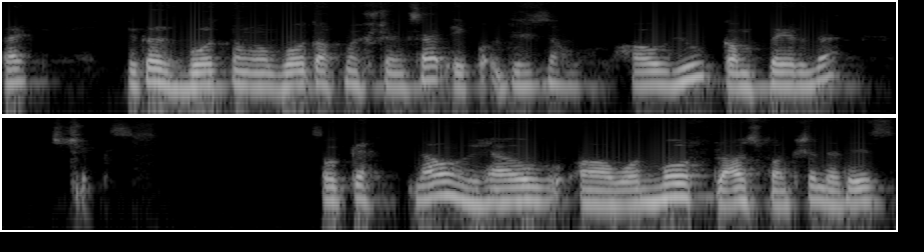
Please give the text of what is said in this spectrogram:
Right? Because both of, both of my strings are equal. This is how you compare the strings. Okay now we have uh, one more class function that is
